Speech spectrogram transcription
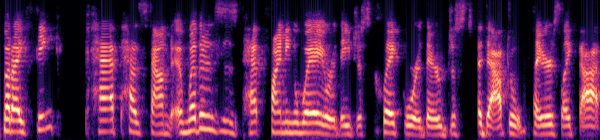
But I think Pep has found, and whether this is Pep finding a way or they just click or they're just adaptable players like that,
